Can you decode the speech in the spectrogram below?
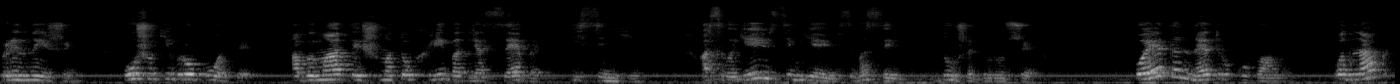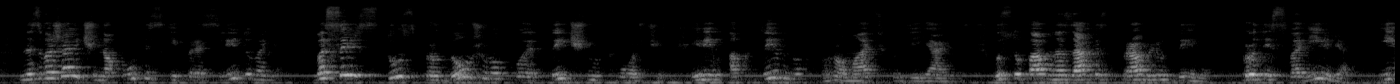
принижень, пошуків роботи, аби мати шматок хліба для себе і сім'ї. А своєю сім'єю Василь дуже дорожив. Поета не друкували. Однак, незважаючи на утиски і переслідування, Василь Стус продовжував поетичну творчість і вів активну громадську діяльність, виступав на захист прав людини проти свавілля і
